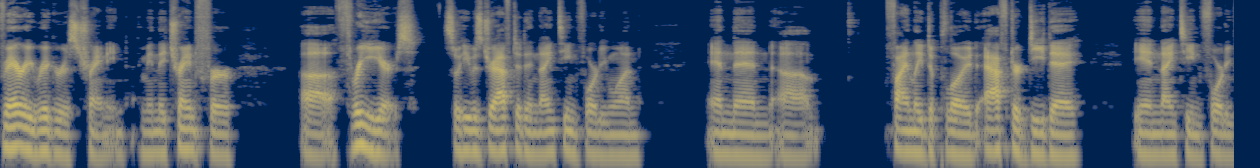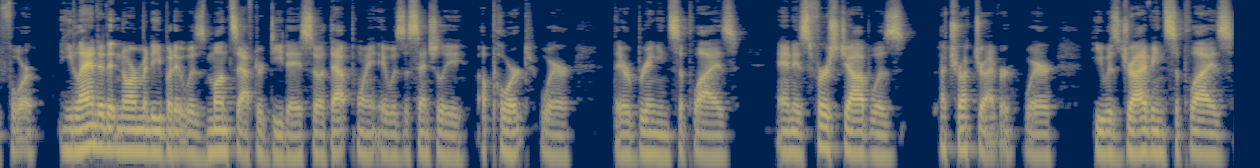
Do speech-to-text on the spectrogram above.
very rigorous training. I mean, they trained for uh, three years. So he was drafted in 1941 and then um, finally deployed after D Day in 1944. He landed at Normandy, but it was months after D Day. So at that point, it was essentially a port where they were bringing supplies. And his first job was a truck driver, where he was driving supplies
